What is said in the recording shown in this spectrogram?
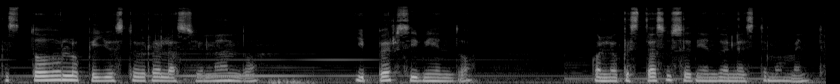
Que es todo lo que yo estoy relacionando y percibiendo con lo que está sucediendo en este momento.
